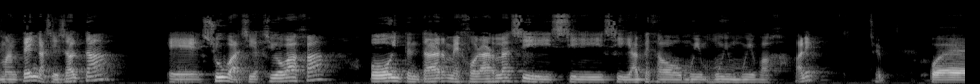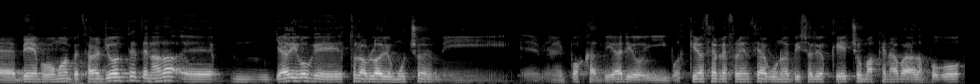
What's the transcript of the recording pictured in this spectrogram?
mantenga si es alta, eh, suba si ha sido baja o intentar mejorarla si, si, si ha empezado muy, muy, muy baja, ¿vale? Sí. Pues bien, pues vamos a empezar. Yo antes de nada, eh, ya digo que esto lo he hablado yo mucho en mi, en el podcast diario y pues quiero hacer referencia a algunos episodios que he hecho más que nada para tampoco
